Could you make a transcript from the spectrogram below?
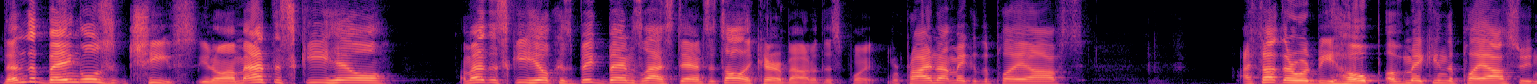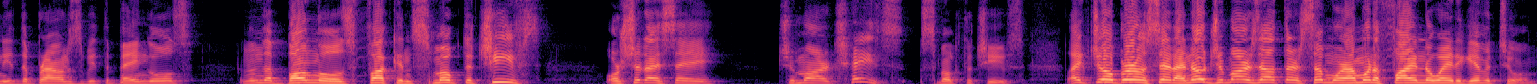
Then the Bengals Chiefs. You know, I'm at the ski hill. I'm at the ski hill because Big Ben's last dance. That's all I care about at this point. We're probably not making the playoffs. I thought there would be hope of making the playoffs. We need the Browns to beat the Bengals. And then the Bungles fucking smoke the Chiefs. Or should I say, Ja'Marr Chase smoked the Chiefs. Like Joe Burrow said, I know Ja'Marr's out there somewhere. I'm going to find a way to give it to him.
